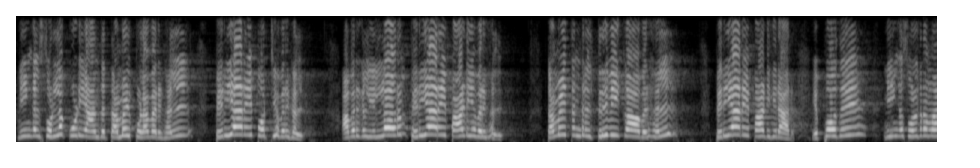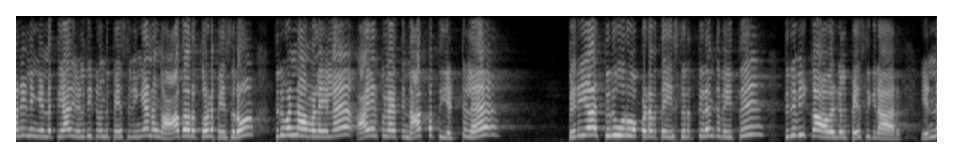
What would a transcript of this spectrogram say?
நீங்கள் சொல்லக்கூடிய அந்த தமிழ் புலவர்கள் பெரியாரை போற்றியவர்கள். அவர்கள் எல்லோரும் பெரியாரை பாடியவர்கள். தமிழ்த்தன்றல் திருவிகா அவர்கள் பெரியாரை பாடுகிறார். எப்போது? நீங்க சொல்ற மாதிரி நீங்க என்னத்தையா எழுதிட்டு வந்து பேசுவீங்க நாங்க ஆதாரத்தோட பேசுறோம் திருவண்ணாமலையில ஆயிரத்தி தொள்ளாயிரத்தி நாற்பத்தி எட்டுல பெரியார் திருவுருவப் படத்தை சிற- திறந்து வைத்து திருவிக்கா அவர்கள் பேசுகிறார். என்ன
